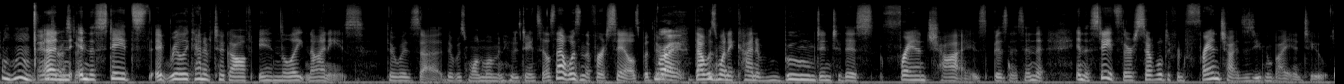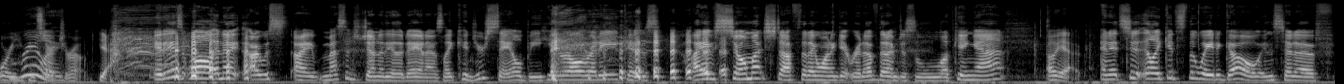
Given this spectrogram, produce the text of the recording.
Mm-hmm. and in the states it really kind of took off in the late 90s there was uh, there was one woman who was doing sales that wasn't the first sales but there, Right. that was when it kind of boomed into this franchise business in the in the states there are several different franchises you can buy into or you can start your own yeah It is well, and I, I was I messaged Jenna the other day, and I was like, "Could your sale be here already? Because I have so much stuff that I want to get rid of that I'm just looking at, oh yeah and it's just, like it's the way to go instead of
